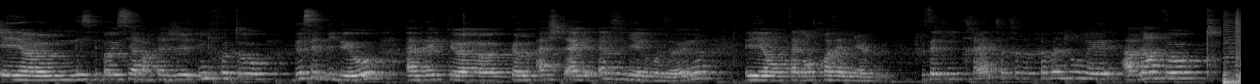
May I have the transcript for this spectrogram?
Et euh, n'hésitez pas aussi à partager une photo de cette vidéo avec euh, comme hashtag Rosen et en taguant trois amis à vous. Je vous souhaite une très très très très bonne journée. À bientôt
